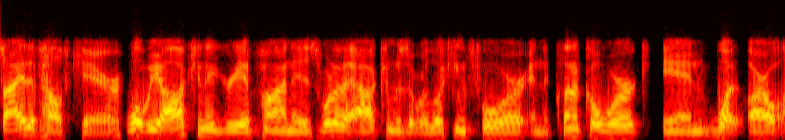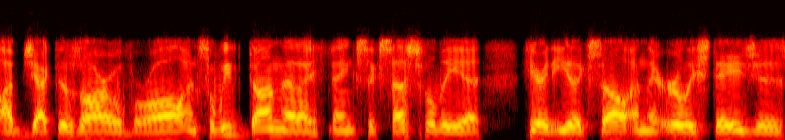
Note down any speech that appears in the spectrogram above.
side of healthcare, what we all can agree upon is what are the outcomes that we're looking for in the clinical work and what our objectives are overall. And so we've done that, I think, successfully. Uh, here at Elixell in the early stages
